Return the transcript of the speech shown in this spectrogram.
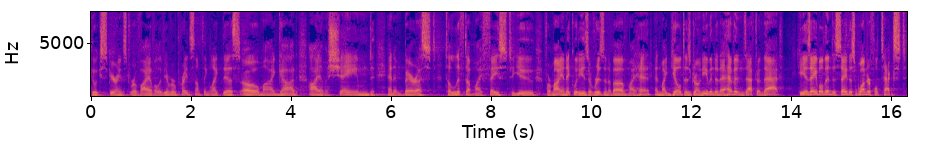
who experienced revival. Have you ever prayed something like this? Oh my God, I am ashamed and embarrassed to lift up my face to you, for my iniquities have risen above my head, and my guilt has grown even to the heavens. After that, he is able then to say this wonderful text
